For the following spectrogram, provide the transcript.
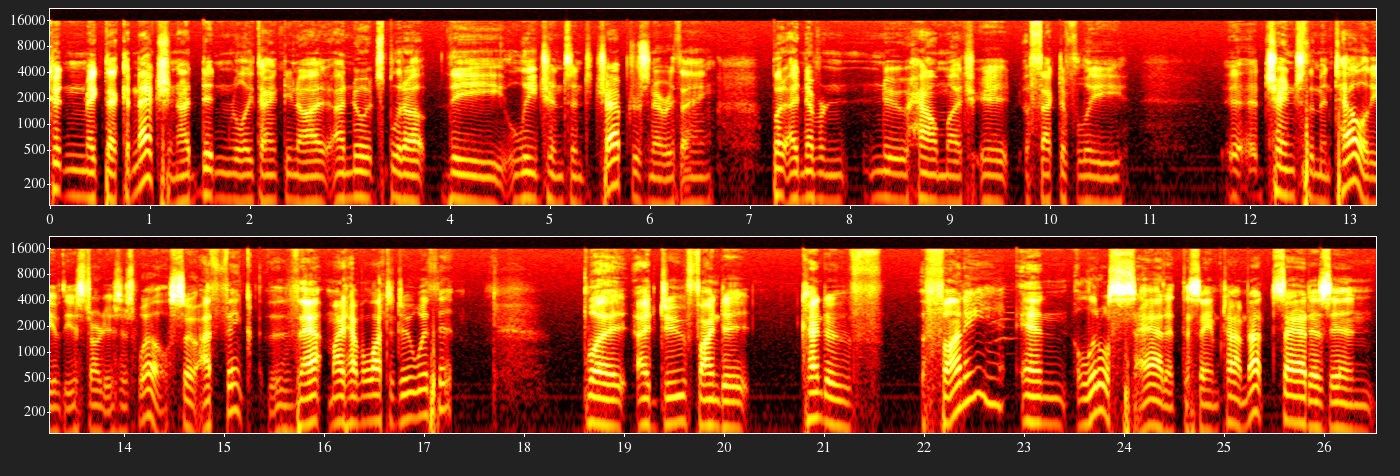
couldn't make that connection. I didn't really think, you know, I, I knew it split up the legions into chapters and everything, but I never knew how much it effectively uh, changed the mentality of the Astartes as well. So I think that might have a lot to do with it. But I do find it kind of funny and a little sad at the same time. Not sad as in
